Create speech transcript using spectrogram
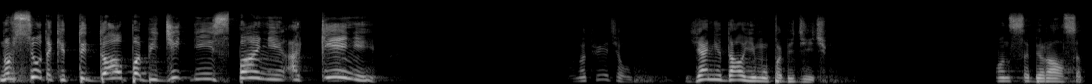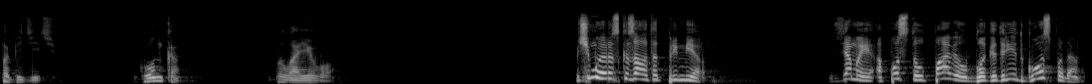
но все-таки ты дал победить не Испании, а Кении. Он ответил, я не дал ему победить. Он собирался победить. Гонка была его. Почему я рассказал этот пример? Друзья мои, апостол Павел благодарит Господа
